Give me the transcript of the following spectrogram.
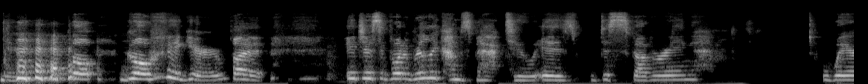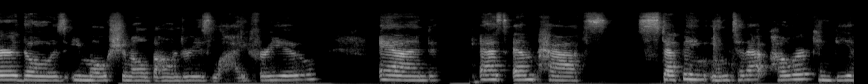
You know, go go figure. But it just what it really comes back to is discovering where those emotional boundaries lie for you. And as empaths, stepping into that power can be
